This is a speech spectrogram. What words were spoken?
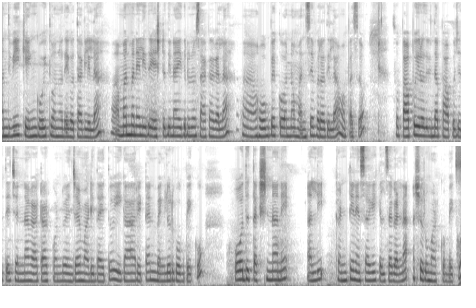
ಒಂದು ವೀಕ್ ಹೆಂಗೆ ಹೋಯ್ತು ಅನ್ನೋದೇ ಗೊತ್ತಾಗಲಿಲ್ಲ. ಅಮ್ಮನ ಮನೇಲಿದ್ರೆ ಎಷ್ಟು ದಿನ ಇದ್ರೂ ಸಾಕಾಗಲ್ಲ. ಹೋಗಬೇಕು ಅನ್ನೋ ಮನಸ್ಸೇ ಬರೋದಿಲ್ಲ ವಾಪಸ್ಸು. ಸೊ ಪಾಪು ಇರೋದ್ರಿಂದ ಪಾಪು ಜೊತೆ ಚೆನ್ನಾಗಿ ಆಟ ಆಡಿಕೊಂಡು ಎಂಜಾಯ್ ಮಾಡಿದ್ದಾಯಿತು. ಈಗ ರಿಟರ್ನ್ ಬೆಂಗಳೂರಿಗೆ ಹೋಗಬೇಕು. ಹೋದ ತಕ್ಷಣವೇ ಅಲ್ಲಿ ಕಂಟಿನ್ಯೂಸ್ ಆಗಿ ಕೆಲಸಗಳನ್ನ ಶುರು ಮಾಡ್ಕೊಬೇಕು.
